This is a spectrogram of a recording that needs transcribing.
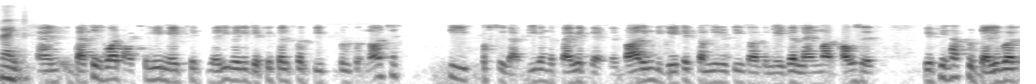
Right. And that is what actually makes it very, very difficult for people to not just see most to that, even the private guys, barring the gated communities or the major landmark houses, if you have to deliver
